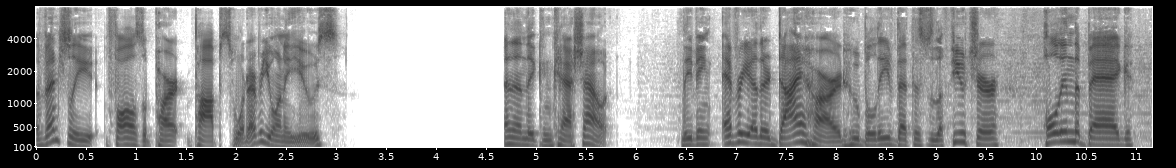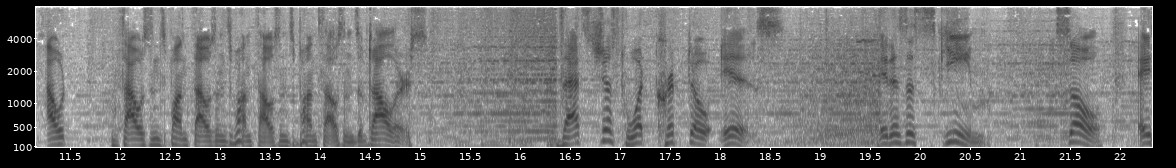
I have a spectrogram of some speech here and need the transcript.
eventually falls apart, pops whatever you want to use, and then they can cash out, leaving every other diehard who believed that this was the future holding the bag out thousands upon thousands upon thousands upon thousands of dollars. That's just what crypto is. It is a scheme. So, a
